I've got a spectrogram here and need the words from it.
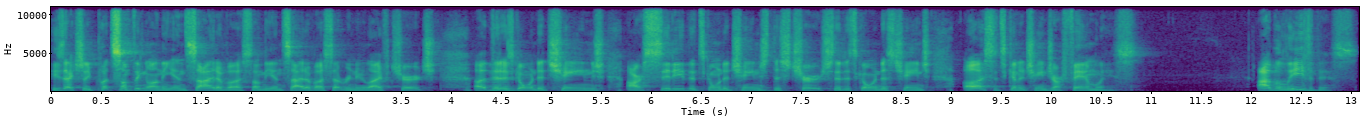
he's actually put something on the inside of us, on the inside of us at Renew Life Church, uh, that is going to change our city, that's going to change this church, that it's going to change us, it's going to change our families. I believe this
